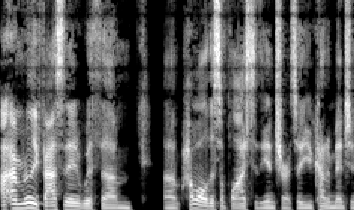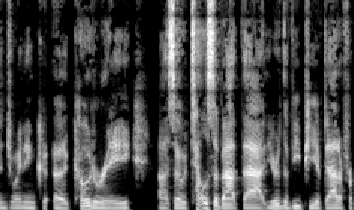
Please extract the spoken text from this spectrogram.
I, am really fascinated with um, um, how all this applies to the insurance. So you kind of mentioned joining uh, Coterie. Uh, so tell us about that. You're the VP of data for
